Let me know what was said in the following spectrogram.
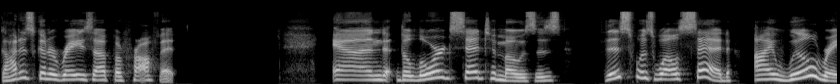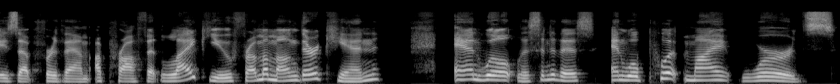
God is going to raise up a prophet. And the Lord said to Moses, This was well said. I will raise up for them a prophet like you from among their kin, and will, listen to this, and will put my words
